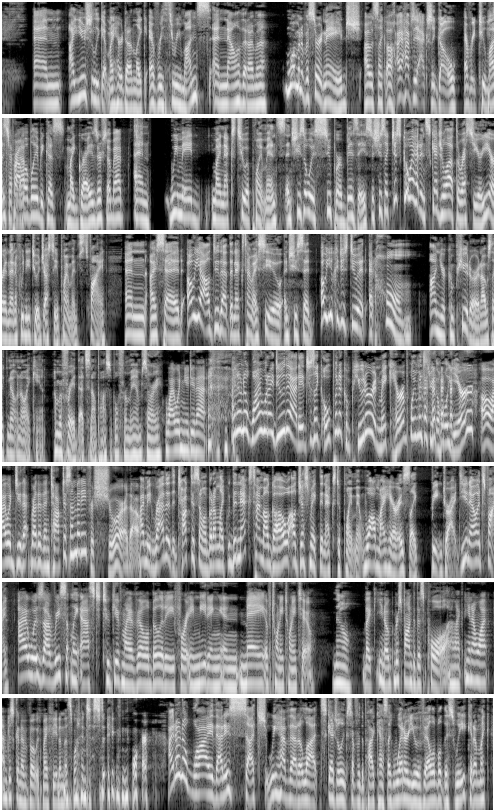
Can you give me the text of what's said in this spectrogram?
and I usually get my hair done like every three months. And now that I'm a woman of a certain age, I was like, oh, I have to actually go every two months step it up. probably because my grays are so bad. And we made my next two appointments and she's always super busy. So she's like, just go ahead and schedule out the rest of your year. And then if we need to adjust the appointments, it's fine. And I said, Oh, yeah, I'll do that the next time I see you. And she said, Oh, you can just do it at home on your computer. And I was like, No, no, I can't. I'm afraid that's not possible for me. I'm sorry. Why wouldn't you do that? I don't know. Why would I do that? It's just like open a computer and make hair appointments through the whole year. oh, I would do that rather than talk to somebody for sure, though. I mean, rather than talk to someone, but I'm like, the next time I'll go, I'll just make the next appointment while my hair is like being dried. You know, it's fine. I was uh, recently asked to give my availability for a meeting in May of 2022. No. Like, you know, respond to this poll. And I'm like, you know what? I'm just going to vote with my feet on this one and just ignore. I don't know why that is such. We have that a lot scheduling stuff for the podcast. Like, when are you available this week? And I'm like,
